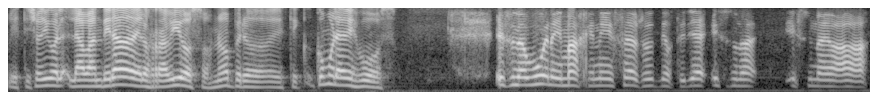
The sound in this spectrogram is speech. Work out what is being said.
este, yo digo, la banderada de los rabiosos, ¿no? Pero, este, ¿cómo la ves vos? Es una buena imagen esa, yo diría, es una, es una,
